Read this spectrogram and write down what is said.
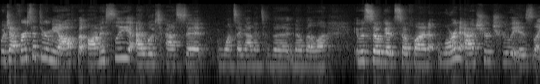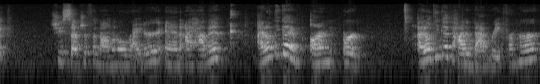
which at first it threw me off, but honestly, I looked past it once I got into the novella. It was so good, so fun. Lauren Asher truly is like, she's such a phenomenal writer, and I haven't, I don't think I've un, or I don't think I've had a bad read from her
